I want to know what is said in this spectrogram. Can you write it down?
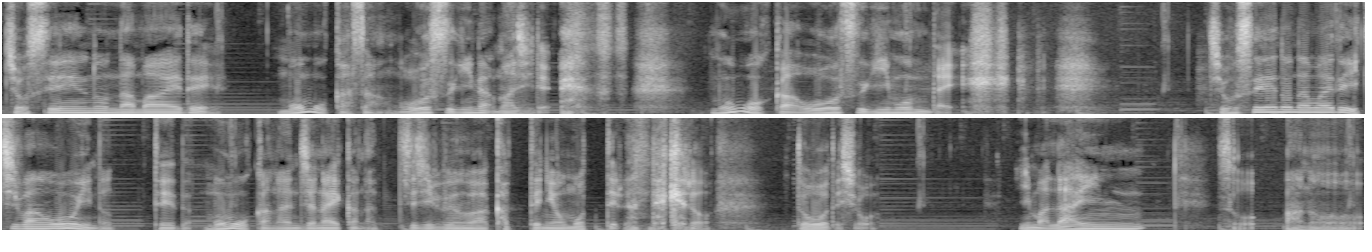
女性の名前で、ももかさん多すぎな、マジで。ももか多すぎ問題。女性の名前で一番多いのって、ももかなんじゃないかなって自分は勝手に思ってるんだけど、どうでしょう？今 LINE そう、あの、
